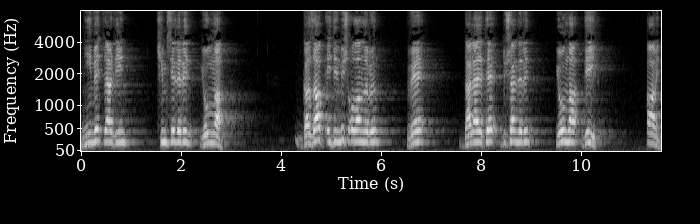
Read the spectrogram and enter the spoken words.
nimet verdiğin kimselerin yoluna, gazap edilmiş olanların ve dalalete düşenlerin yoluna değil. Amin.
